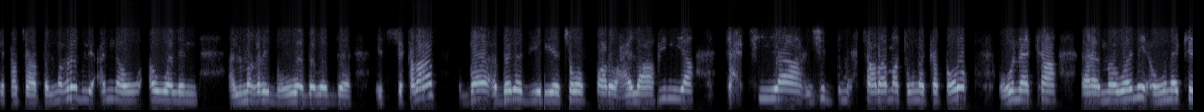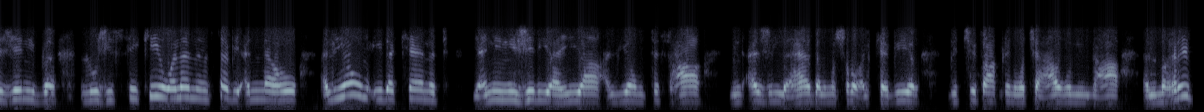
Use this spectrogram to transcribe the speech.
ثقتها في المغرب؟ لأنه اولا المغرب هو بلد استقرار بلد يتوفر على بنية تحتية جد محترمة هناك طرق هناك موانئ هناك جانب لوجستيكي ولا ننسى بأنه اليوم إذا كانت يعني نيجيريا هي اليوم تسعى من أجل هذا المشروع الكبير باتفاق وتعاون مع المغرب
